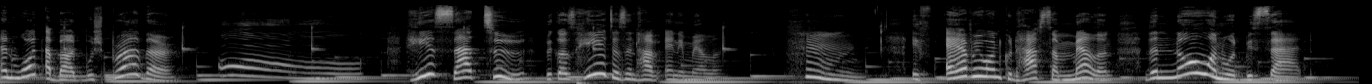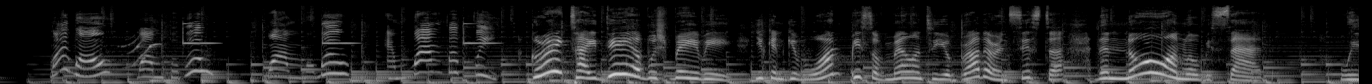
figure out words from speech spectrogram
And what about Bush brother? Oh. He's sad too because he doesn't have any melon. Hmm, if everyone could have some melon, then no one would be sad. Why won't one boo boo, one boo boo, and one for free? Great idea, Bush Baby! You can give one piece of melon to your brother and sister, then no one will be sad. We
